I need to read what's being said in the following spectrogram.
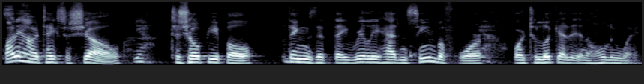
Funny how it takes a show yeah. to show people things that they really hadn't seen before Yeah. Or to look at it in a whole new way.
